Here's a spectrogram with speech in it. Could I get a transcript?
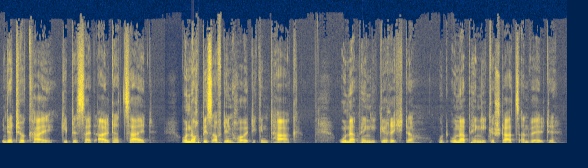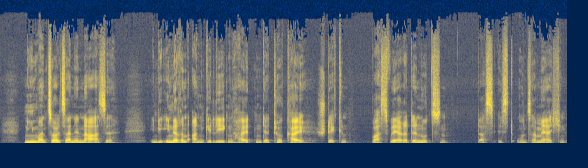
In der Türkei gibt es seit alter Zeit und noch bis auf den heutigen Tag unabhängige Richter und unabhängige Staatsanwälte. Niemand soll seine Nase in die inneren Angelegenheiten der Türkei stecken. Was wäre der Nutzen? Das ist unser Märchen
